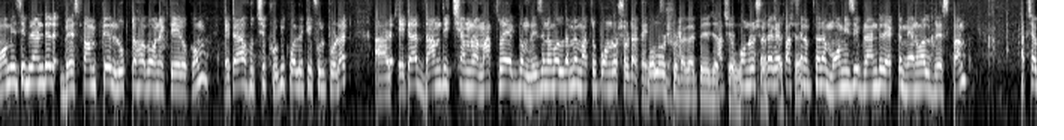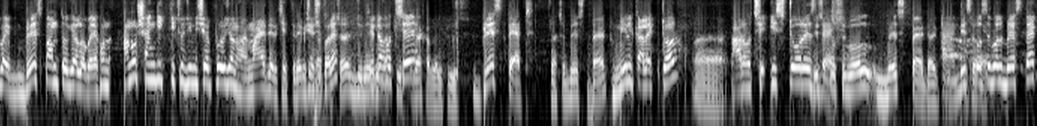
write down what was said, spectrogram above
মমিজি ব্র্যান্ডের ব্রেস পাম্পের লুকটা হবে অনেকটা এরকম। এটা হচ্ছে খুবই কোয়ালিটিফুল প্রোডাক্ট আর এটার দাম দিচ্ছি আমরা মাত্র একদম রিজনেবল দামে মাত্র পনেরোশো টাকায় পনেরোশো টাকায় পেয়ে যাচ্ছেন। পনেরোশো আচ্ছা, টাকায় আচ্ছা। পাচ্ছেন আপনারা মমিজি ব্র্যান্ডের একটা ম্যানুয়াল ব্রেস পাম্প। আচ্ছা ভাই ব্রেস পাম্প তো গেল ভাই। এখন আনুষঙ্গিক কিছু জিনিসের প্রয়োজন হয় মায়েদের ক্ষেত্রে বিশেষ করে আচ্ছা, সেটা হচ্ছে ব্রেস দেখাবেন ব্রেস্ট প্যাড। আচ্ছা বেস্ট প্যাড মিল কালেক্টর আর হচ্ছে storage bag disposable breast pad হ্যাঁ ডিসপোজেবল ব্রেস্ট প্যাড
